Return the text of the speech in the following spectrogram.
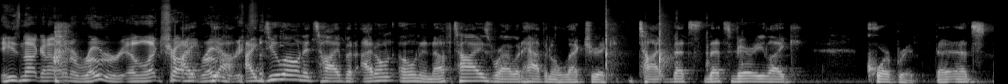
he's not going to own a rotary, an electronic I, yeah, rotary. I do own a tie, but I don't own enough ties where I would have an electric tie. That's that's very like corporate. That, that's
